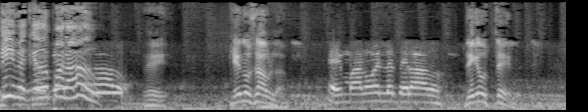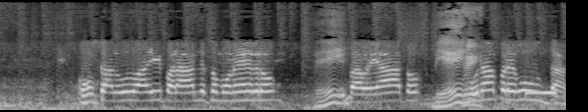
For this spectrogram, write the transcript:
Y me quedo parado. Sí. ¿Quién nos habla? Emanuel de este lado. Diga usted. Un saludo ahí para Anderson Monegro y Ey, para Beato. bien. Una pregunta.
